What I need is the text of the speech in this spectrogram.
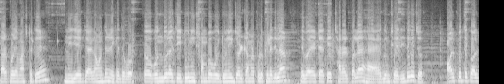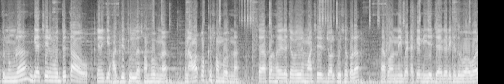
তারপরে মাছটাকে নিজের জায়গা মতন রেখে দেবো। তো বন্ধুরা যেটুকুনি সম্ভব, ওইটুকুনি জলটা আমরা পুরো ফেলে দিলাম। এবার এটাকে ছাড়ার পালা হ্যাঁ একদম ছেড়ে দিই দেখেছ অল্প থেকে অল্প নোংরা গেছে এর মধ্যে তাও কেন কি হাত দিয়ে তুললা সম্ভব না। মানে আমার পক্ষে সম্ভব না। তা এখন হয়ে গেছে আমাদের মাছের জল পরিষ্কার করা। এখন এই ব্যাটাকে নিজের জায়গায় রেখে দেবো আবার।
